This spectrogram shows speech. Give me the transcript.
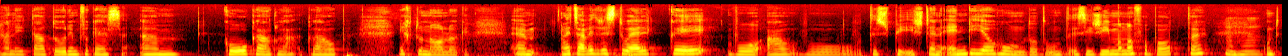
habe ich die Autorin vergessen. Ähm, Goga, glaube ich. tue nachschauen. Ähm, hat es auch wieder ein Duell gegeben, wo auch, wo, das Spiel ist dann Ende Jahrhundert und es ist immer noch verboten. Und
